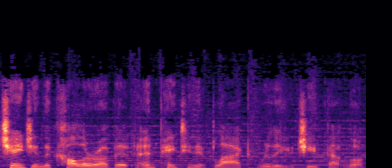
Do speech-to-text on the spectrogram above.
changing the color of it and painting it black really achieved that look.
